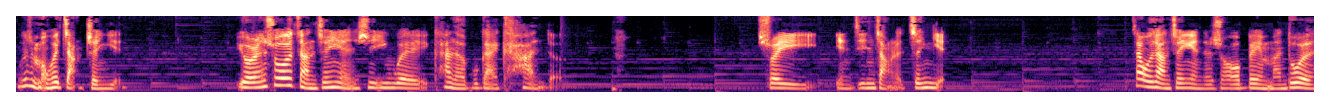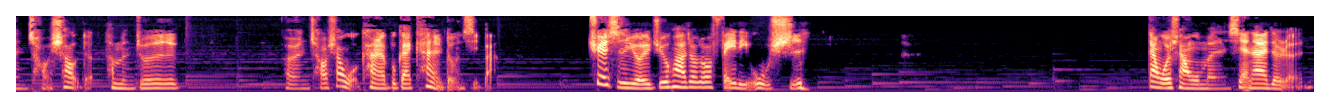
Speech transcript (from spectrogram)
为什么会长针眼？有人说长针眼是因为看了不该看的，所以眼睛长了针眼。在我长针眼的时候，被蛮多人嘲笑的，他们就是可能嘲笑我看了不该看的东西吧。确实有一句话叫做“非礼勿视”，但我想我们现在的人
